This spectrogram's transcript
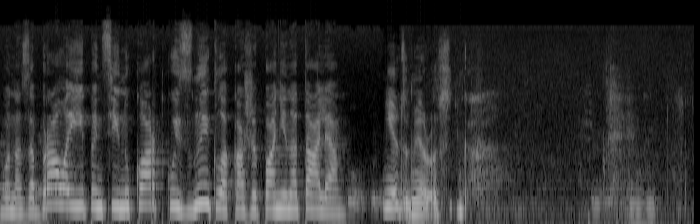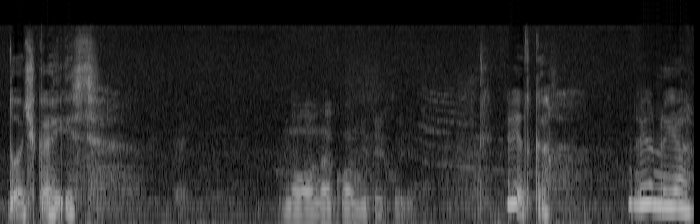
Вона забрала її пенсійну картку і зникла, каже пані Наталя. Нет у меня родственников. Дочка есть. Но она к вам не приходит. Редко. Наверное, я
